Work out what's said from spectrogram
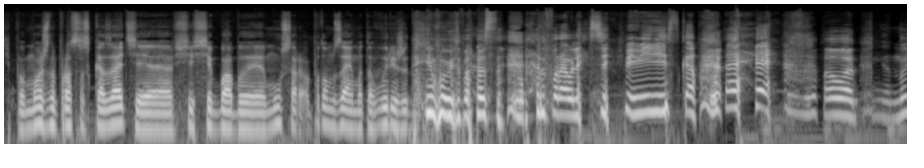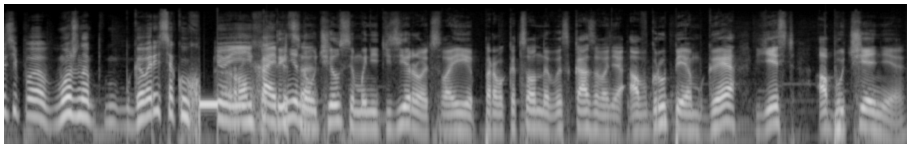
Типа, можно просто сказать, э, все, все бабы мусор, а потом займ это вырежет и будет просто отправлять всех феминисткам. Вот. Ну, типа, можно говорить всякую хуйню Ромка, и хайпиться. ты не научился монетизировать свои провокационные высказывания, а в группе МГ есть обучение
